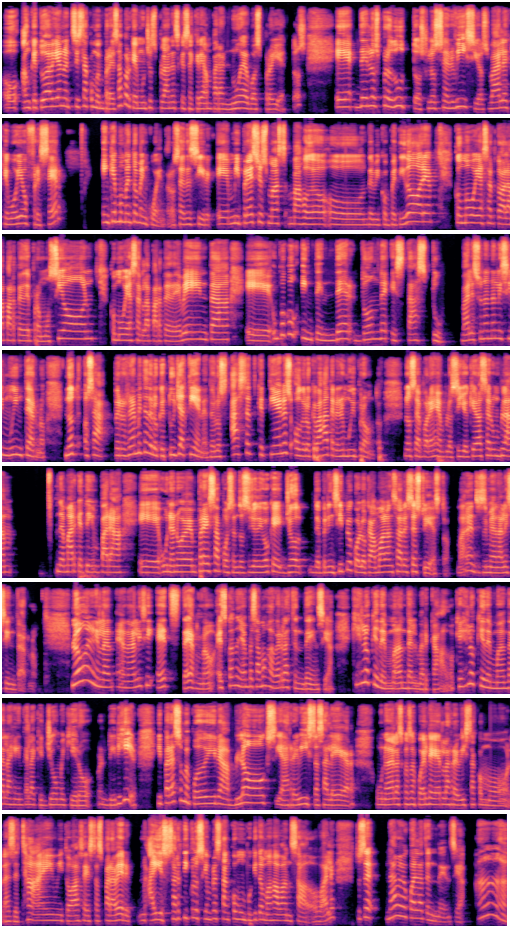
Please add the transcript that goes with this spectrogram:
O aunque todavía no exista como empresa, porque hay muchos planes que se crean para nuevos proyectos, eh, de los productos, los servicios, ¿vale? Que voy a ofrecer en qué momento me encuentro. O sea, es decir, eh, mi precio es más bajo de, de mis competidores, cómo voy a hacer toda la parte de promoción, cómo voy a hacer la parte de venta, eh, un poco entender dónde estás tú. ¿Vale? Es un análisis muy interno. No, o sea, pero realmente de lo que tú ya tienes, de los assets que tienes o de lo que vas a tener muy pronto. No sé, por ejemplo, si yo quiero hacer un plan de marketing para eh, una nueva empresa, pues entonces yo digo que yo de principio con lo que vamos a lanzar es esto y esto, ¿vale? Entonces mi análisis interno. Luego en el análisis externo es cuando ya empezamos a ver la tendencia. ¿Qué es lo que demanda el mercado? ¿Qué es lo que demanda la gente a la que yo me quiero dirigir? Y para eso me puedo ir a blogs y a revistas a leer. Una de las cosas, puedes leer las revistas como las de Time y todas estas para ver. Ahí esos artículos siempre están como un poquito más avanzados, ¿vale? Entonces, dame cuál es la tendencia. Ah,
